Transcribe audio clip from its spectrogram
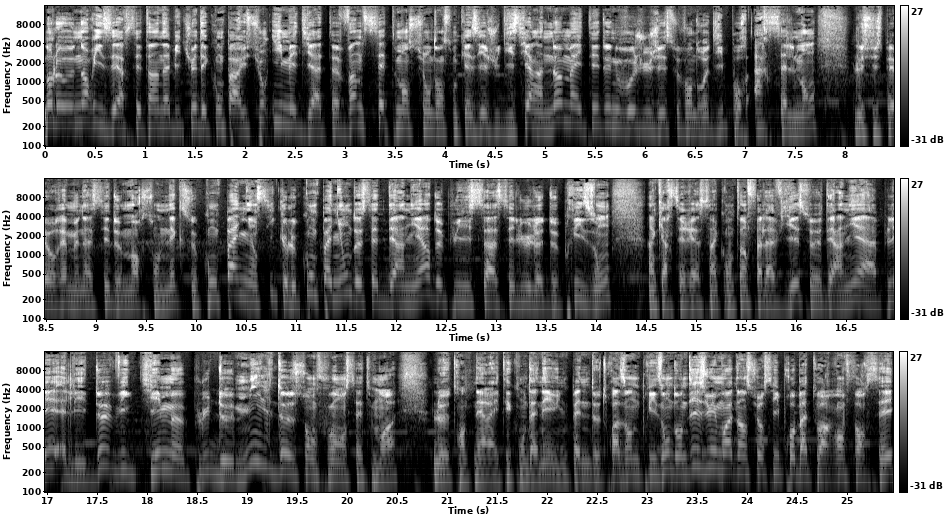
Dans le Nord-Isère, c'est un habitué des comparutions immédiates. 27 mentions dans son casier judiciaire. Un homme a été de nouveau jugé ce vendredi pour harcèlement. Le suspect aurait menacé de mort son ex-compagne ainsi que le compagnon de cette dernière depuis sa cellule de prison. Incarcéré à Saint-Quentin-Falavier, ce dernier a appelé les deux victimes plus de 1200 fois en 7 mois. Le trentenaire a été condamné à une peine de 3 ans de prison dont 18 mois d'un sursis probatoire renforcé.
